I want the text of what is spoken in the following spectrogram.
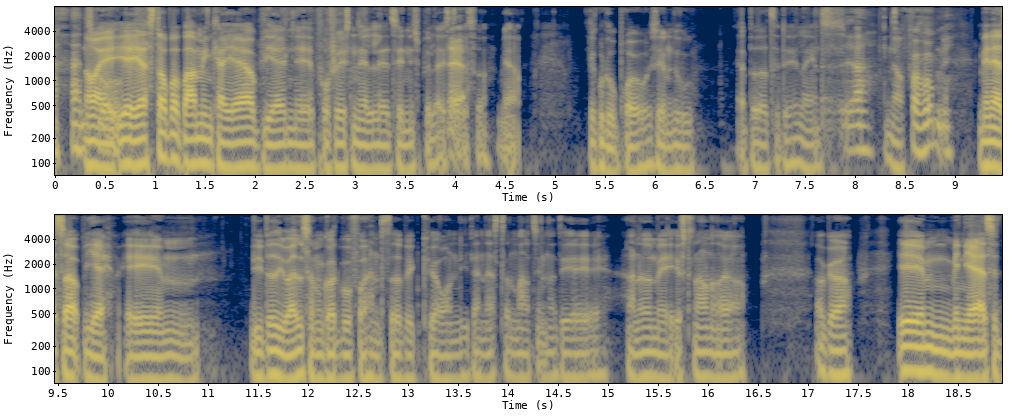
han Nå, jeg, jeg stopper bare min karriere og bliver en uh, professionel uh, tennisspiller i stedet ja. for. Ja. Det kunne du prøve at se, om du er bedre til det, Lance. Ja, Nå. forhåbentlig. Men altså, ja, øh, vi ved jo alle sammen godt, hvorfor han stadigvæk kører rundt i den Aston Martin, og det øh, har noget med efternavnet at, at gøre. Øh, men ja, altså,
